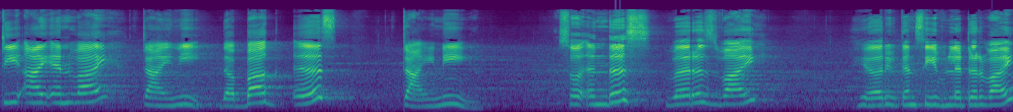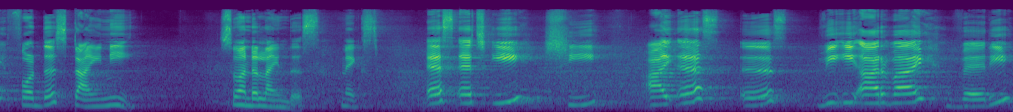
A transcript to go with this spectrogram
T-I-N-Y, tiny. The bug is tiny. So in this, where is Y? Here you can see letter Y for this tiny. So underline this. Next, S-H-E, she, I-S is V-E-R-Y, very,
